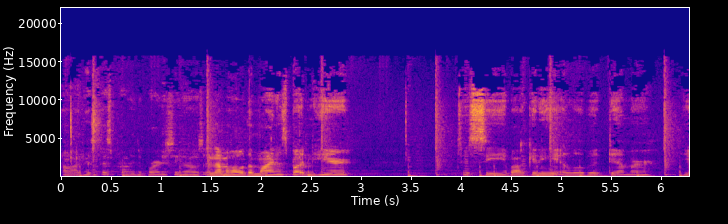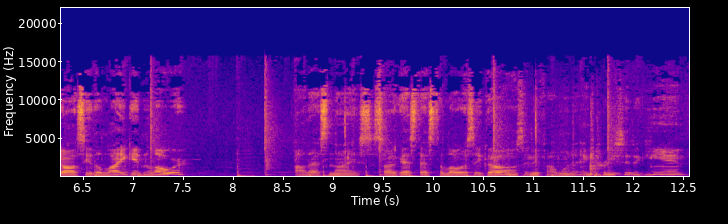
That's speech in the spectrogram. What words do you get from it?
Oh, I guess that's probably the brightest it goes. And I'm holding the minus button here to see about getting it a little bit dimmer. Y'all see the light getting lower? Oh, that's nice. So I guess that's the lowest it goes. And if I want to increase it again,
